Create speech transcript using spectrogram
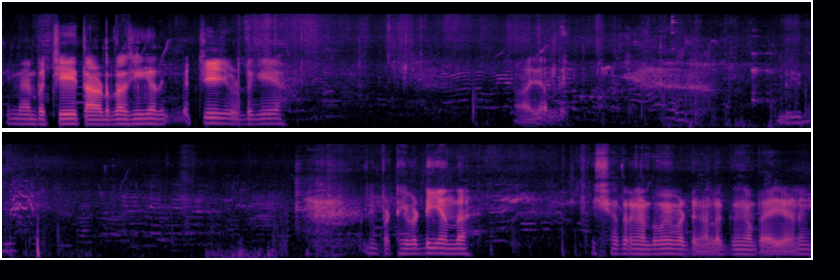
ਤੇ ਮੈਂ ਬੱਚੇ ਤਾੜਦਾ ਸੀਗਾ ਤੇ ਬੱਚੇ ਉੱਡ ਗਏ ਆ। ਆ ਜਾਂਦੇ। ਇਹ ਪੱਠੇ ਵੱਢੀ ਜਾਂਦਾ। ਛਤਰੀਆਂ ਦੋਵੇਂ ਵੱਡੀਆਂ ਲੱਗੀਆਂ ਪੈ ਜਾਣੇ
